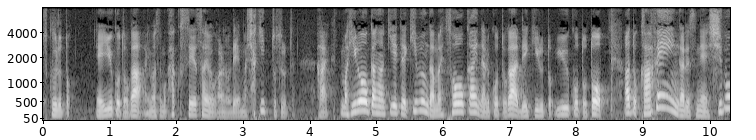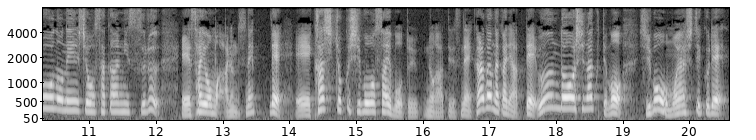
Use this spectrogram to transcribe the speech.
作るということがあります。覚醒作用があるので、まあ、シャキッとすると。はいまあ、疲労感が消えて気分が爽快になることができるということと、あとカフェインがですね、脂肪の燃焼を盛んにする、えー、作用もあるんですね。で、えー、褐色脂肪細胞というのがあってですね、体の中にあって、運動しなくても脂肪を燃やしてくれ、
